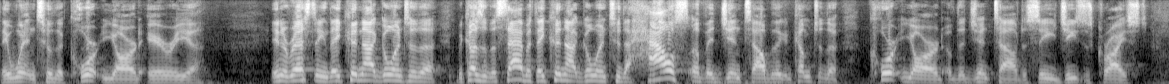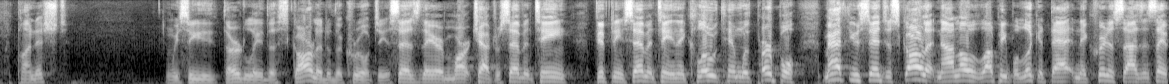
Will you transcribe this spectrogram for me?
They went into the courtyard area. Interesting, they could not go into the, because of the Sabbath, they could not go into the house of a Gentile, but they could come to the courtyard of the Gentile to see Jesus Christ punished. And we see, thirdly, the scarlet of the cruelty. It says there in Mark chapter 17, 15, 17, they clothed him with purple. Matthew says it's scarlet. Now, I know a lot of people look at that and they criticize it and say,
